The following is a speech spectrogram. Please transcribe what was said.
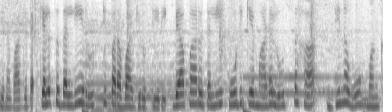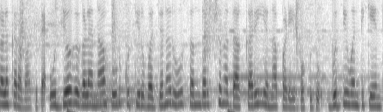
ದಿನವಾಗಿದೆ. ಕೆಲಸದಲ್ಲಿ ವೃತ್ತಿಪರವಾಗಿರುತ್ತೀರಿ. ವ್ಯಾಪಾರದಲ್ಲಿ ಹೂಡಿಕೆ ಮಾಡಲು ಸಹ ದಿನವು ಮಂಗಳಕರವಾಗಿದೆ. ಉದ್ಯೋಗಗಳನ್ನ ಹುಡುಕುತ್ತಿರುವ ಜನರು ಸಂದರ್ಶನದ ಕರೆಯನ್ನ ಪಡೆಯಬಹುದು. ಬುದ್ಧಿವಂತಿಕೆಯಿಂದ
